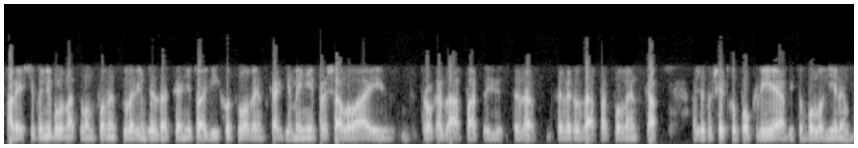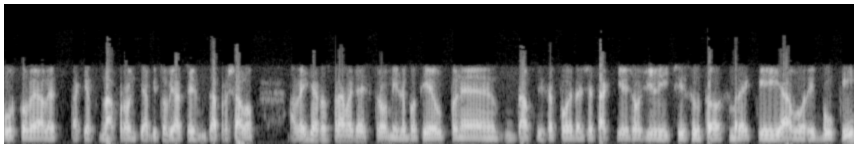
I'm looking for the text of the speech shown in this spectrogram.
ale ešte to nebolo na celom Slovensku, verím, že zasiahne to aj východ Slovenska, kde menej pršalo aj trocha západ, teda severozápad Slovenska a že to všetko pokrie, aby to bolo nielen búrkové, ale také na fronte, aby to viacej zapršalo. A vedia rozprávať aj stromy, lebo tie úplne, dá si sa povedať, že taktiež ožili, či sú to smreky, javory, buky.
